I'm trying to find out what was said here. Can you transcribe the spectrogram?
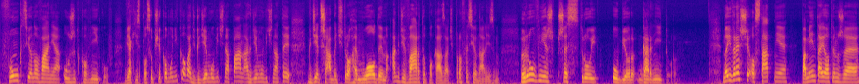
funkcjonowania użytkowników, w jaki sposób się komunikować, gdzie mówić na pan, a gdzie mówić na ty, gdzie trzeba być trochę młodym, a gdzie warto pokazać profesjonalizm, również przez strój, ubiór, garnitur. No i wreszcie ostatnie, pamiętaj o tym, że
